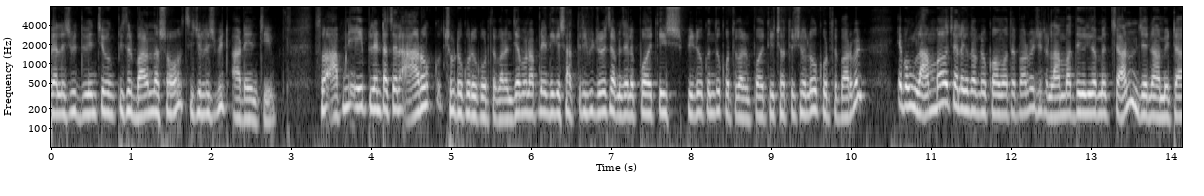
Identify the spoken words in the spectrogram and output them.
বিয়াল্লিশ ফিট দুই ইঞ্চি এবং পিছের বারান্দা সহ ছেচল্লিশ ফিট আট ইঞ্চি। সো আপনি এই প্ল্যানটা চাইলে আরও ছোটো করে করতে পারেন। যেমন আপনি এদিকে সাতত্রিশ ফিট রয়েছে, আপনি চাইলে পঁয়ত্রিশ ফিটও কিন্তু করতে পারেন। পঁয়ত্রিশ, ছত্রিশ হলেও করতে পারবেন। এবং লাম্বাও চাইলে কিন্তু আপনি কমাতে পারবেন। সেটা লাম্বার দিকে যদি আপনি চান যে না, আমি এটা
